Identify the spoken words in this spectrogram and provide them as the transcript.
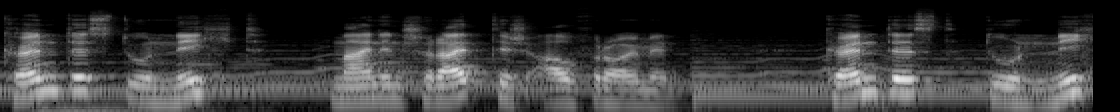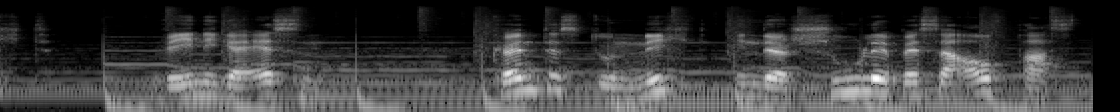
Könntest du nicht meinen Schreibtisch aufräumen? Könntest du nicht weniger essen? Könntest du nicht in der Schule besser aufpassen?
